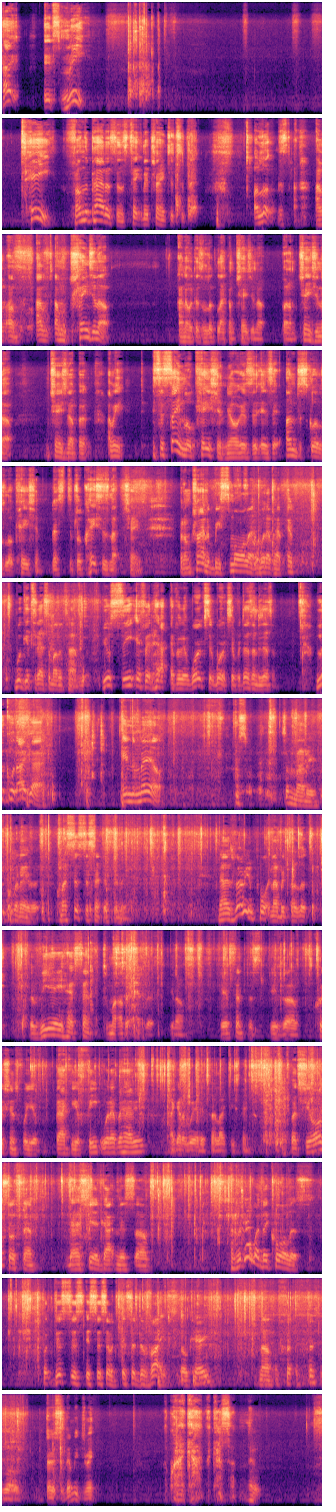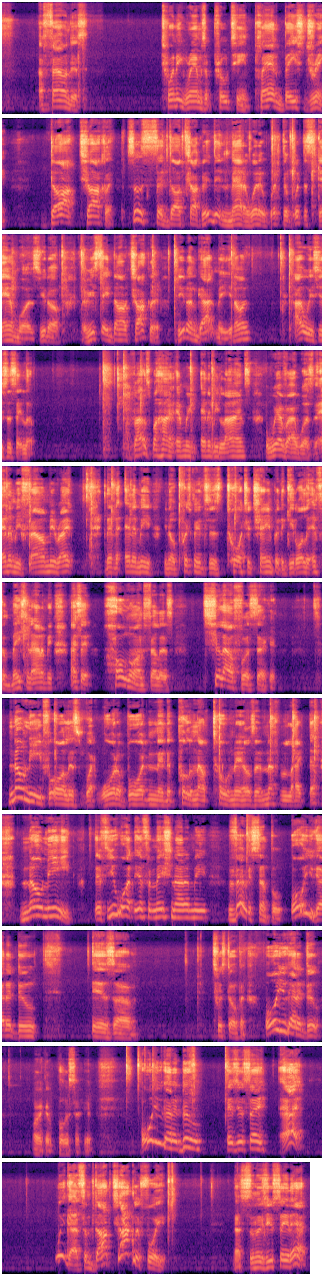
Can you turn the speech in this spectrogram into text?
Hey, it's me. T from the Pattersons taking the train to Tibet. Oh, look, I'm, I'm, I'm, I'm changing up. I know it doesn't look like I'm changing up, but I'm changing up. I'm changing up. But I mean, it's the same location, you know, it's, it's an undisclosed location. That's, the location's not changed. But I'm trying to be smaller and whatever. And we'll get to that some other time. You'll see if it ha- if it works, it works. If it doesn't, it doesn't. Look what I got in the mail. Somebody, whatever. My sister sent it to me. Now it's very important. I've because look, the VA has sent to my other address. You know, they sent this, these uh, cushions for your back of your feet, whatever have you. I gotta wear this. I like these things. But she also sent that she had gotten this. Um, I forgot what they call this, but this is it's just a it's a device. Okay. Now, first of all, thirsty. Let me drink. What I got. I got something new. I found this 20 grams of protein, plant based drink, dark chocolate. As soon as it said dark chocolate, it didn't matter what it what the what the scam was. You know, if you say dark chocolate, you done got me. You know, I always used to say, look, if I was behind enemy enemy lines, wherever I was, the enemy found me, right? Then the enemy, you know, pushed me into this torture chamber to get all the information out of me. I said, hold on, fellas, chill out for a second. No need for all this what waterboarding and pulling out toenails and nothing like that. No need. If you want information out of me, very simple. All you got to do is um, twist open. All you got to do, or I got to pull this up here. All you got to do is just say, "Hey, we got some dark chocolate for you." As soon as you say that,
